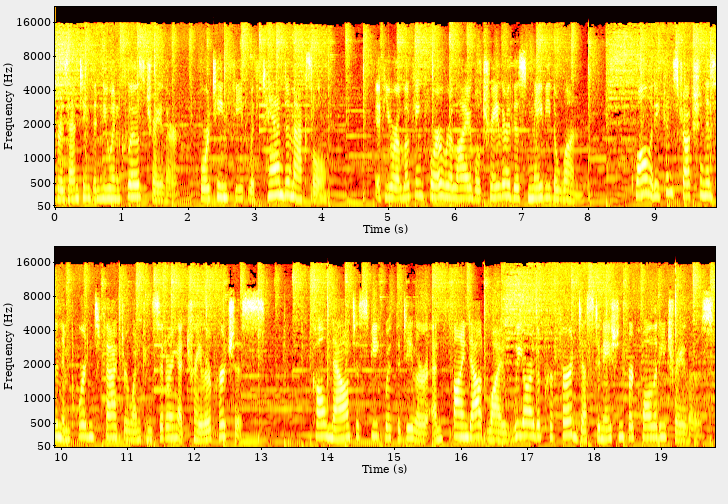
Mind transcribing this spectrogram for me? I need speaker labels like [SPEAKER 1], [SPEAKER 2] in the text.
[SPEAKER 1] Presenting the new enclosed trailer, 14 feet with tandem axle. If you are looking for a reliable trailer this may be the one. Quality construction is an important factor when considering a trailer purchase. Call now to speak with the dealer and find out why we are the preferred destination for quality trailers.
